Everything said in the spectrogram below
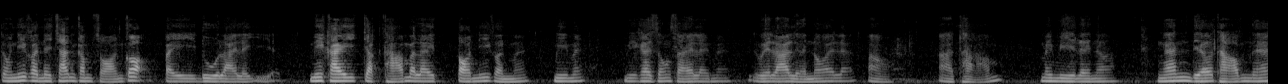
ตรงนี้ก็ในชั้นคำสอนก็ไปดูรายละเอียด มีใครจักถามอะไรตอนนี้ก่อนไหมมีไหมมีใครสงสัยอะไรไหมเวลาเหลือน้อยแล้วอ้าวอาถามไม่มีเลยเนาะงั้นเดี๋ยวถามนะ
